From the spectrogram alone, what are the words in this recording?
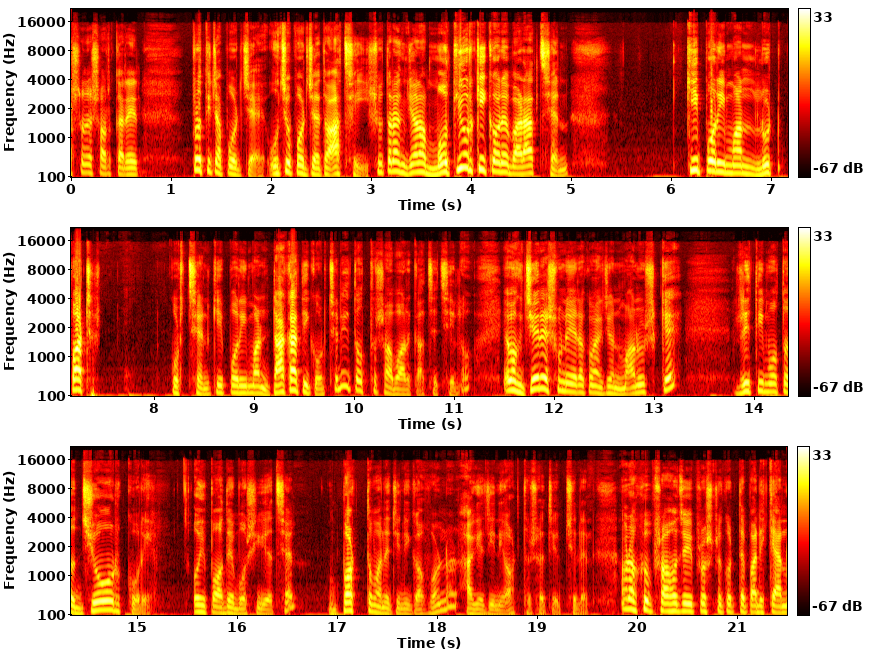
আসলে সরকারের প্রতিটা পর্যায়ে, উঁচু পর্যায়ে তো আছেই। সুতরাং যারা মতিউর কী করে বাড়াচ্ছেন, কি পরিমাণ লুটপাট করছেন, কি পরিমাণ ডাকাতি করছেন, এই তথ্য সবার কাছে ছিল। এবং জেনে শুনে এরকম একজন মানুষকে রীতিমতো জোর করে ওই পদে বসিয়েছেন। বর্তমানে যিনি গভর্নর, আগে যিনি অর্থ সচিব ছিলেন। আমরা খুব সহজেই প্রশ্ন করতে পারি, কেন?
